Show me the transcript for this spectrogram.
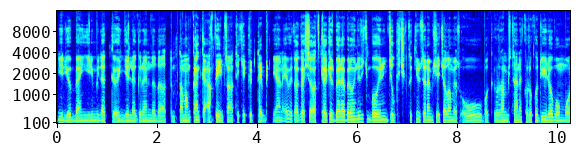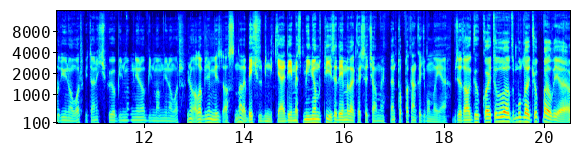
Ne diyor? Ben 20 dakika önce Lagranda dağıttım. Tamam kanka aferin sana teşekkür tebrik. Yani evet arkadaşlar artık herkes beraber oynadığı için bu oyunun cılkı çıktı. Kimseden bir şey çalamıyoruz. Oo bak oradan bir tane krokodilo bombardino var. Bir tane şipiyo bilmem ne o bilmem ne var. Bunu alabilir miyiz? Aslında da 500 binlik ya değmez. Milyonluk değilse değmez arkadaşlar çalmaya. Sen topla kankacım onları ya. Bize daha gök kayıtılı lazım. Bunlar çok pahalı ya.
